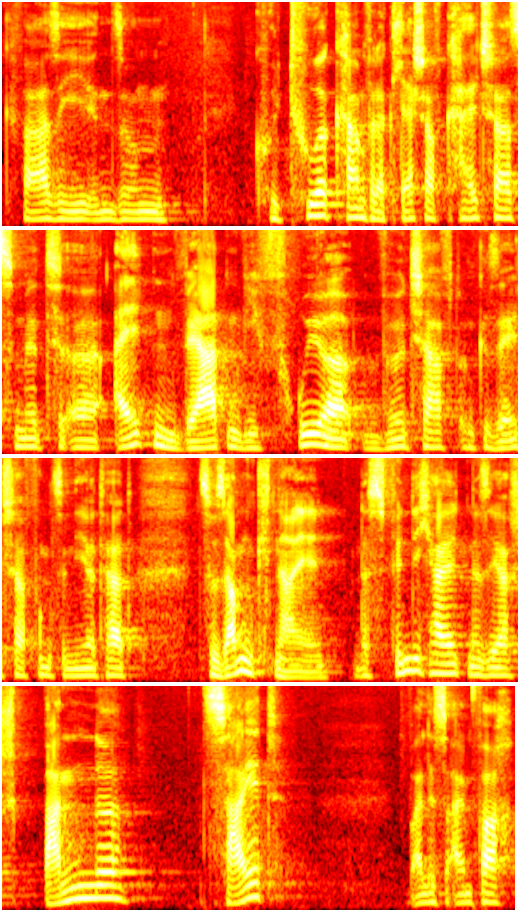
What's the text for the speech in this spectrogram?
quasi in so einem Kulturkampf oder Clash of Cultures mit äh, alten Werten, wie früher Wirtschaft und Gesellschaft funktioniert hat, zusammenknallen. Das finde ich halt eine sehr spannende Zeit, weil es einfach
